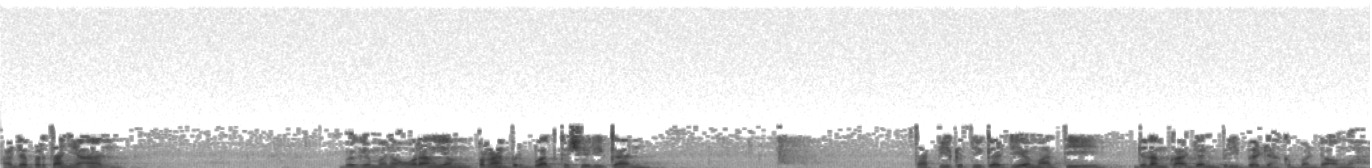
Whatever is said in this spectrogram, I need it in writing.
Ada pertanyaan Bagaimana orang yang pernah berbuat kesyirikan tapi ketika dia mati dalam keadaan beribadah kepada Allah.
